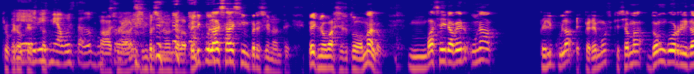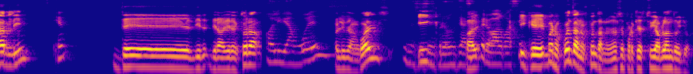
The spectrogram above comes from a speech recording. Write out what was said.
Yo creo que Elvis me ha gustado mucho. Ah, es, ¿eh? impresionante. La película esa es impresionante. ¿Ves? No va a ser todo malo. Vas a ir a ver una película, esperemos, que se llama Don't Worry Darling. ¿Sí? De, de, la directora Olivia Wells. Olivia Wells. No sé si se pronuncia así, pero algo así. Y que, bueno, cuéntanos, cuéntanos, no sé por qué estoy hablando yo.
